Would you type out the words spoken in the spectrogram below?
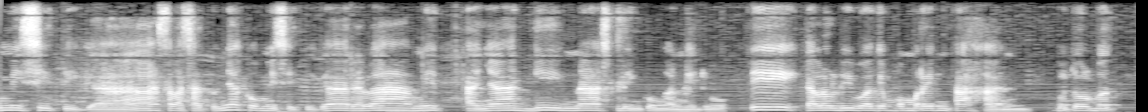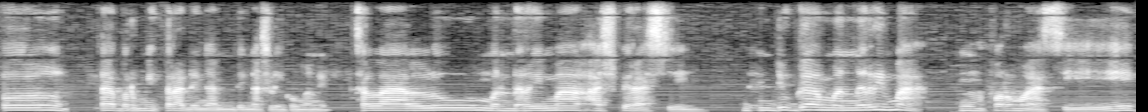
komisi 3. Salah satunya komisi 3 adalah mitanya Dinas Lingkungan Hidup. Jadi kalau di bagian pemerintahan, betul-betul kita bermitra dengan Dinas Lingkungan Hidup. Selalu menerima aspirasi dan juga menerima informasi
